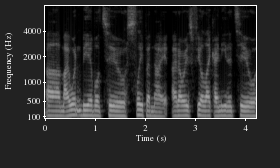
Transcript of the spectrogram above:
Um, I wouldn't be able to sleep at night. I'd always feel like I needed to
